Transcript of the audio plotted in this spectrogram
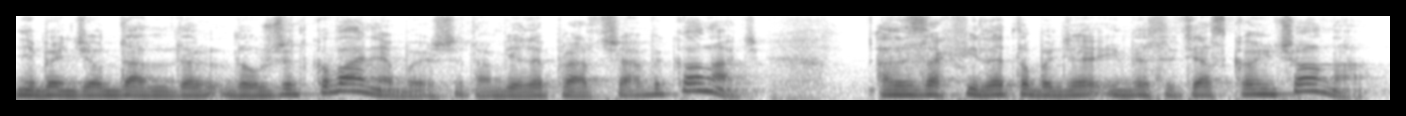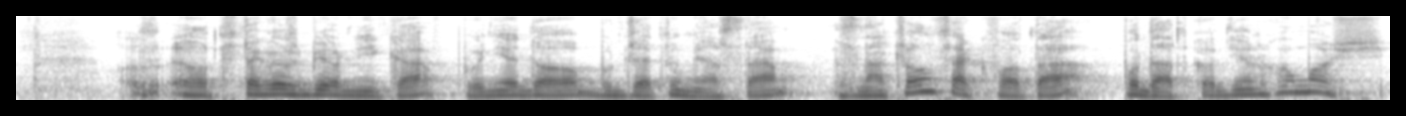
nie będzie oddany do, do użytkowania, bo jeszcze tam wiele prac trzeba wykonać. Ale za chwilę to będzie inwestycja skończona. Od tego zbiornika wpłynie do budżetu miasta znacząca kwota podatku od nieruchomości.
